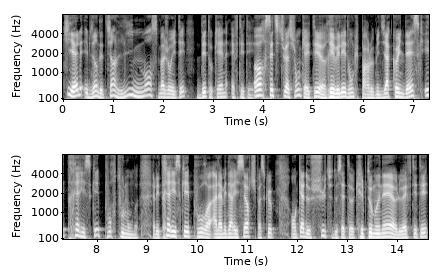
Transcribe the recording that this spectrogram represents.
qui elle, eh bien, détient l'immense majorité des tokens FTT. Or, cette situation qui a été révélée donc par le média Coindesk est très risquée pour tout le monde. Elle est très risquée pour Alameda Research parce que en cas de chute de cette crypto-monnaie, le FTT,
